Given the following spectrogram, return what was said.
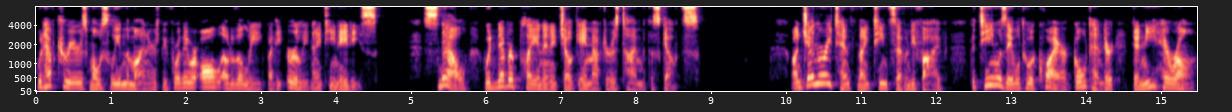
would have careers mostly in the minors before they were all out of the league by the early 1980s. Snell would never play an NHL game after his time with the Scouts. On January 10, 1975, the team was able to acquire goaltender Denis Herron,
